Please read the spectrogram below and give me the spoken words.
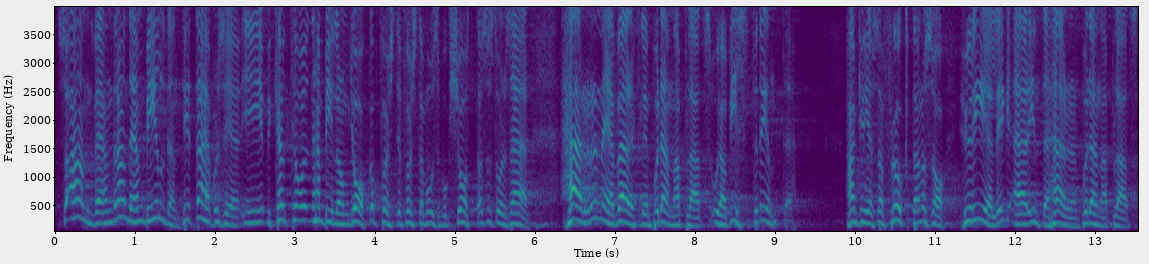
så använder han den bilden. Titta här får du se. I, vi kan ta den här bilden om Jakob först i första Mosebok 28 så står det så här. Herren är verkligen på denna plats och jag visste det inte. Han greps av fruktan och sa, hur helig är inte Herren på denna plats?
